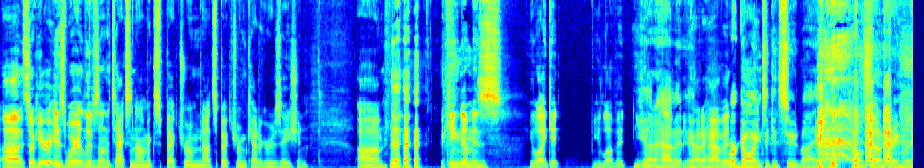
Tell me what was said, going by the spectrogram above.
Uh, so here is where it lives on the taxonomic spectrum, not spectrum categorization. Um, the kingdom is you like it, you love it, You gotta have it. you gotta have it. We're going to get sued by uh, Cold Stone Creamery.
